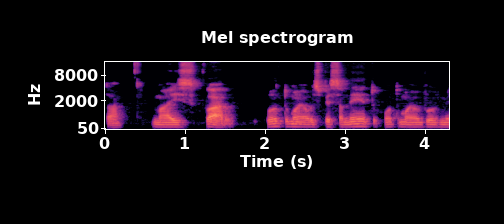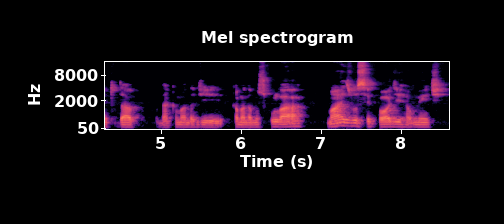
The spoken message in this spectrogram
tá? Mas, claro, quanto maior o espessamento, quanto maior o envolvimento da, da camada, de, camada muscular, mais você pode realmente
